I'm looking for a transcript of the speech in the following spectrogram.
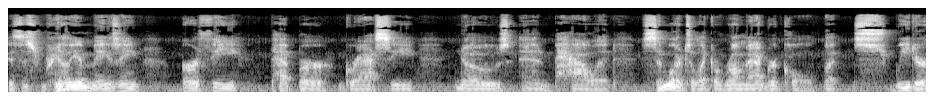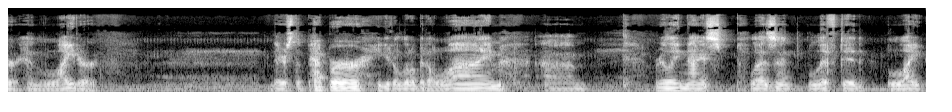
is this really amazing earthy, pepper, grassy nose and palate, similar to like a rum agricole, but sweeter and lighter there's the pepper. You get a little bit of lime. Um, really nice, pleasant, lifted, light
